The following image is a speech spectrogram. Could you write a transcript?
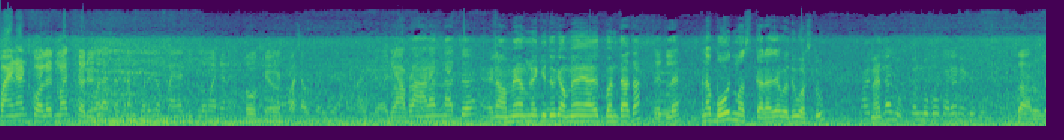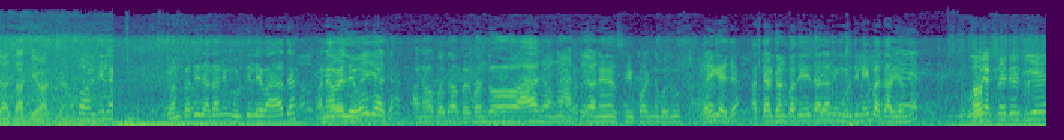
fine art કોલેજમાં જ કર્યું છે. Santram college of fine art diploma છે ને ઓકે પાસ આઉટ કરી છે. એટલે આપણા આણંદના જ છે. એટલે અમે અમને કીધું કે અમે અહીંયા જ બનતા હતા. એટલે અને બહુ જ મસ્ત કરે છે બધું વસ્તુ. મેં લોકલ લોકો કરે ને એટલું સારું છે સાચી વાત છે. ગણપતિ દાદાની મૂર્તિ લેવા આવ્યા હતા અને હવે લેવાઈ ગયા છે. અને હવે બધા ભાઈબંધો આવ્યા છે અને આરતી અને શ્રીફળ ને બધું થઈ ગયા છે. અત્યારે ગણપતિ દાદાની મૂર્તિ નહીં બતાવી અમે. બહુ એક્સાઇટેડ છીએ.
